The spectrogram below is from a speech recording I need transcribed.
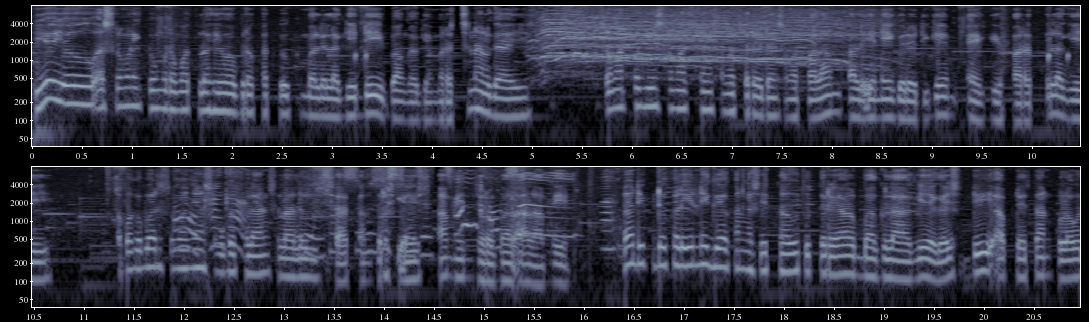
Yo yo, assalamualaikum warahmatullahi wabarakatuh. Kembali lagi di Bangga Gamer Channel guys. Selamat pagi, selamat siang, selamat sore, dan selamat malam. Kali ini gue udah di game Egi Farti lagi. Apa kabar semuanya? Semoga kalian selalu disehatkan terus guys. Amin ya robbal alamin. Nah di video kali ini gue akan ngasih tahu tutorial bug lagi ya guys di updatean pulau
